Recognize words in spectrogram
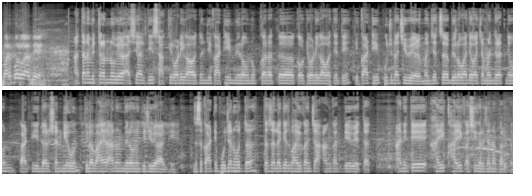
भरपूर गर्दी आहे. आता ना मित्रांनो वेळ अशी आली ती साकीरवाडी गावातून जी काठी मिरवणूक करत कवठेवाडी गावात येते ती काठी पूजनाची वेळ. म्हणजेच बिरोबा देवाच्या मंदिरात नेऊन काठी दर्शन घेऊन तिला बाहेर आणून मिरवणुकीची वेळ आली जसं काठी पूजन होतं तसं लगेच भाविकांच्या अंगात देव येतात आणि ते हाईक हाईक अशी गर्जना करतात.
